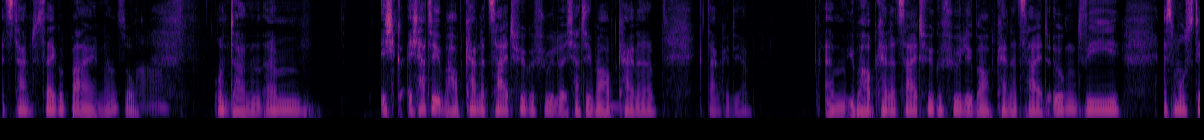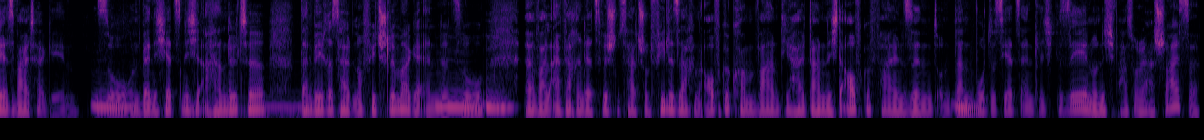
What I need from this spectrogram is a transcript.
it's time to say goodbye, ne, so. Und dann, ähm, ich, ich hatte überhaupt keine Zeit für Gefühle, ich hatte überhaupt keine, danke dir, ähm, überhaupt keine Zeit für Gefühle, überhaupt keine Zeit. Irgendwie, es musste jetzt weitergehen. So, und wenn ich jetzt nicht handelte, dann wäre es halt noch viel schlimmer geendet, so, äh, weil einfach in der Zwischenzeit schon viele Sachen aufgekommen waren, die halt dann nicht aufgefallen sind. Und dann wurde es jetzt endlich gesehen und ich war so, ja, scheiße.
